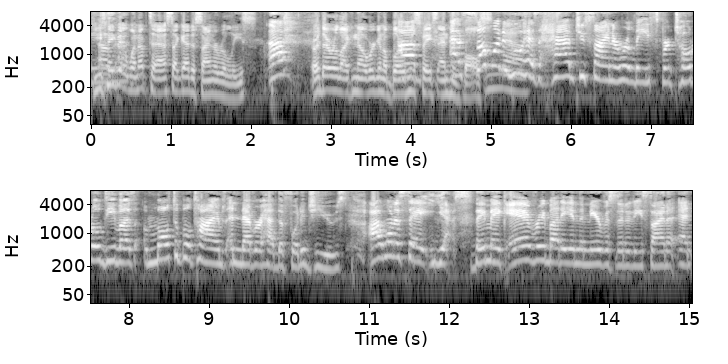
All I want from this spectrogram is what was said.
Do you think they went up to ask that guy to sign a release? Ah. Or they were like, no, we're going to blur his um, face and his As balls. someone who has had to sign a release for Total Divas multiple times and never had the footage used, I want to say yes, they make everybody in the near vicinity sign it, and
